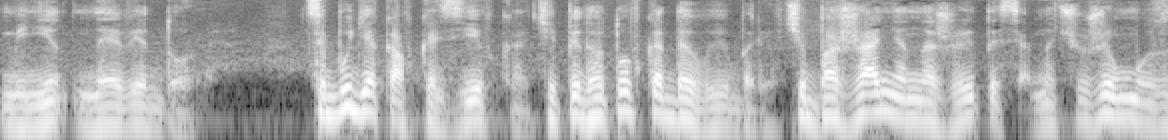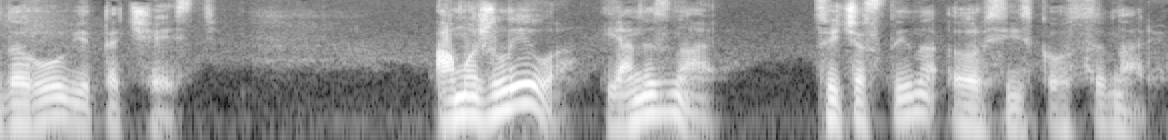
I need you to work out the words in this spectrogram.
мені невідомі. Це будь-яка вказівка, чи підготовка до виборів, чи бажання нажитися на чужому здоров'ї та честі. А можливо, я не знаю. Це частина російського сценарію.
